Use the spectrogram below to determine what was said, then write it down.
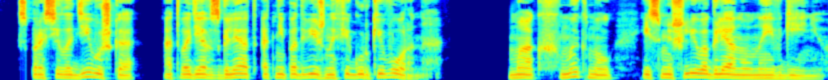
— спросила девушка, отводя взгляд от неподвижной фигурки ворона. Мак хмыкнул и смешливо глянул на Евгению.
